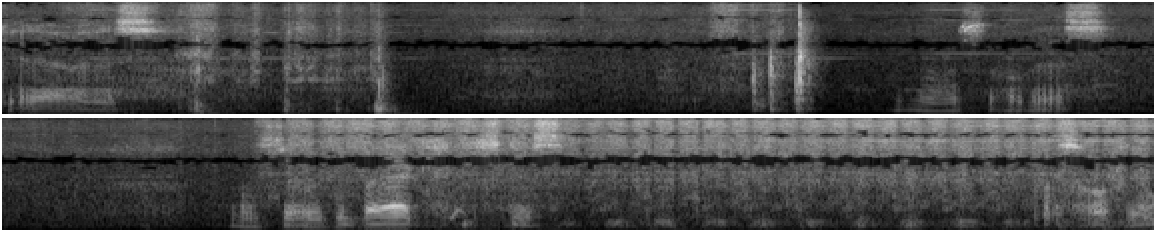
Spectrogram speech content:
get out of this. All this? I'll start with the back. Just this, whole thing.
